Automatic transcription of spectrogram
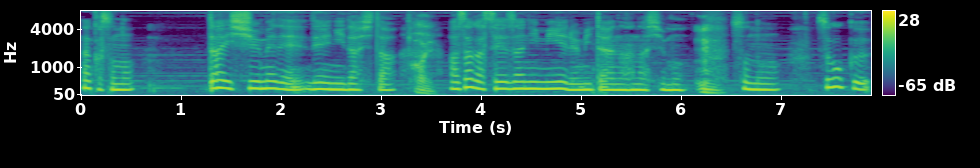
なんかその、第一週目で例に出した、はい。あざが星座に見えるみたいな話も、うん。その、すごく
